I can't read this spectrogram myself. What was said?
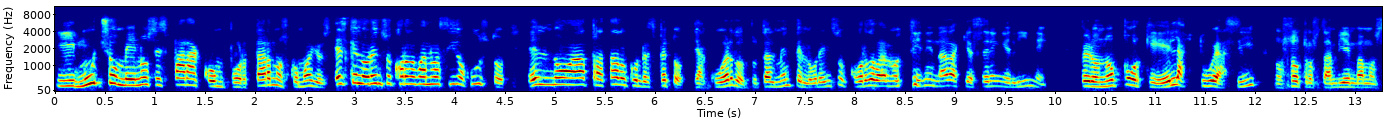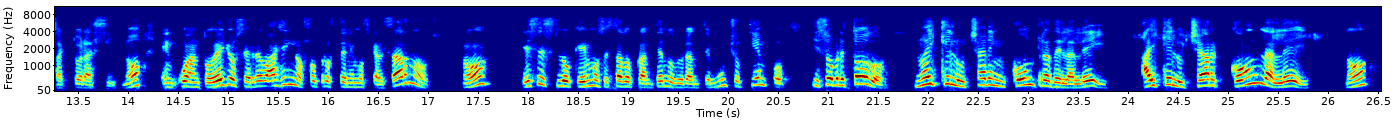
y mucho menos es para comportarnos como ellos. Es que Lorenzo Córdoba no ha sido justo, él no ha tratado con respeto. De acuerdo, totalmente, Lorenzo Córdoba no tiene nada que hacer en el INE, pero no porque él actúe así, nosotros también vamos a actuar así, ¿no? En cuanto ellos se rebajen, nosotros tenemos que alzarnos, ¿no? Ese es lo que hemos estado planteando durante mucho tiempo. Y sobre todo, no hay que luchar en contra de la ley, hay que luchar con la ley, ¿no?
